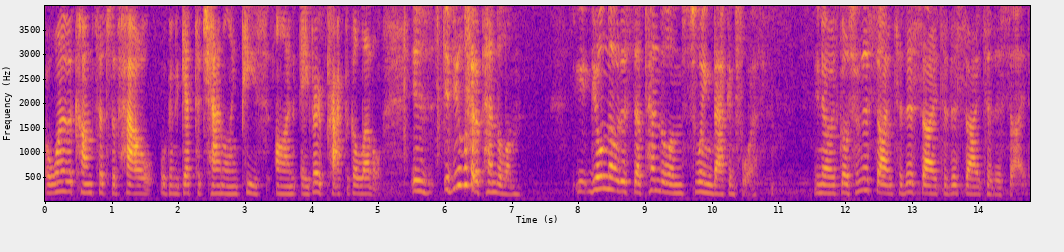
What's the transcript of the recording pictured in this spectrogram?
or one of the concepts of how we're going to get to channeling peace on a very practical level, is if you look at a pendulum, you'll notice that pendulums swing back and forth. You know, it goes from this side to this side to this side to this side.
